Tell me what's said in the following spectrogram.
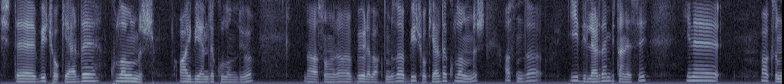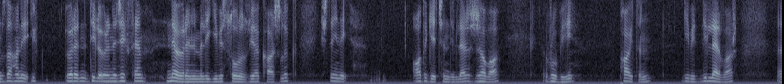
İşte birçok yerde kullanılmış. IBM'de kullanılıyor. Daha sonra böyle baktığımızda birçok yerde kullanılmış. Aslında iyi dillerden bir tanesi. Yine baktığımızda hani ilk öğren dil öğreneceksem ne öğrenilmeli gibi soruya karşılık işte yine adı geçen diller Java, Ruby, Python gibi diller var. Ee,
